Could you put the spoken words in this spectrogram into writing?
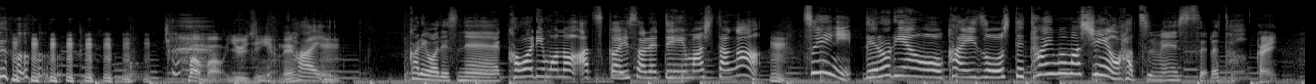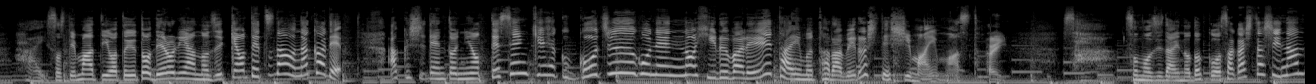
いな。まあまあ友人やね。はい。うん彼はですね変わり者扱いされていましたがうん。ついにデロリアンを改造してタイムマシンを発明すると。はい。はい、そしてマーティはというとデロリアンの実験を手伝う中でアクシデントによって1955年のヒルバレーへタイムトラベルしてしまいますと。はい。さあその時代の毒を探したしなん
